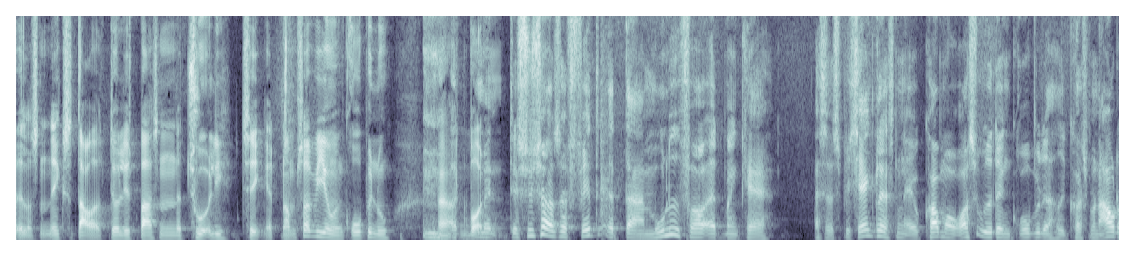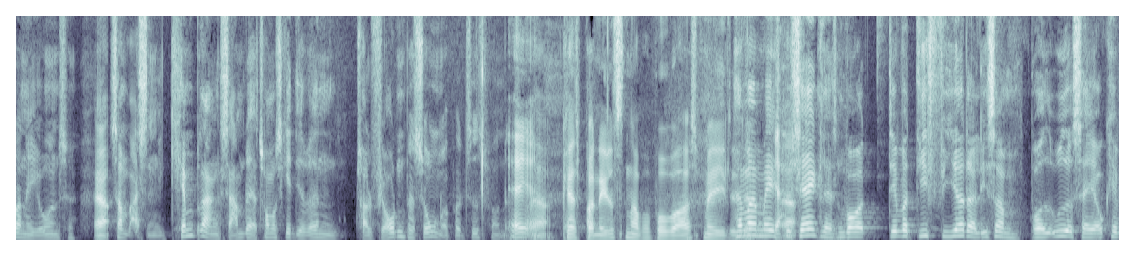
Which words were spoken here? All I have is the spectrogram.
eller sådan, ikke? Så der var, det var lidt bare sådan en naturlig ting, at Nå, men så er vi jo en gruppe nu. Ja. Hvor, Men det synes jeg også er fedt, at der er mulighed for, at man kan... Altså specialklassen er jo, kommer jo også ud af den gruppe, der hed Kosmonauterne i Odense, Ja. som var sådan en kæmpe ensemble. Jeg tror måske, de havde været en 12-14 personer på et tidspunkt. ja, ja. Ja. Kasper Nielsen, apropos, var også med i det Han var der. med i Ja. specialklassen, hvor det var de fire, der ligesom brød ud og sagde, okay,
